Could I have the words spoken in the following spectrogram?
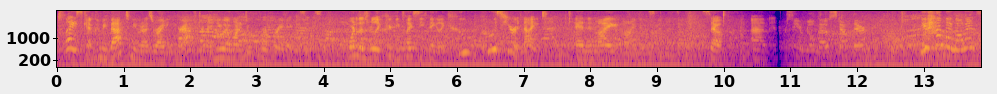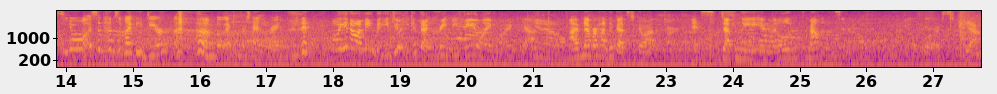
place kept coming back to me when I was writing Hereafter, and I knew I wanted to incorporate it because it's one of those really creepy places. You think like, who who is here at night? And in my mind, it's so. Um, Ever see a real ghost out there? you have my moments, you know. Sometimes it might be a deer, um, but I can pretend, right? Well, you know, I mean, but you do, you get that creepy feeling, like, Yeah. you know. I've never had the guts to go out in the dark. It's definitely in the middle of mountains, in the middle of you know, forest. Yeah.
